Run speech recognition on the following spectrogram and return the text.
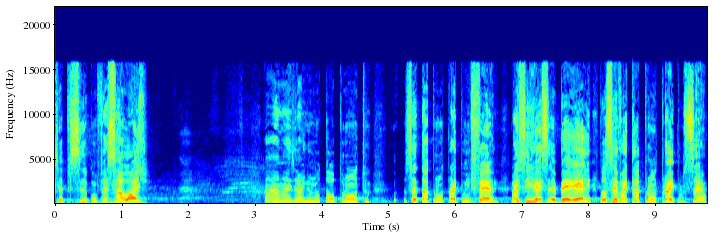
você precisa confessar hoje. Ah, mas eu ainda não estou pronto. Você está pronto para ir para o inferno. Mas se receber Ele, você vai estar tá pronto para ir para o céu.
